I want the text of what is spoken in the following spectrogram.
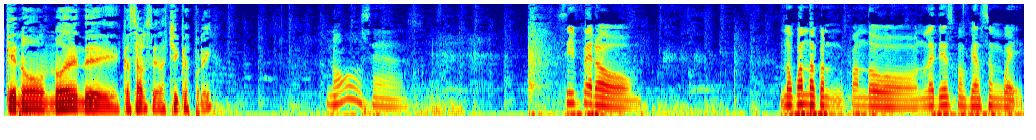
Que no, no deben de casarse las chicas por ahí. No, o sea. Sí, pero. No cuando, cuando no le tienes confianza a un güey.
